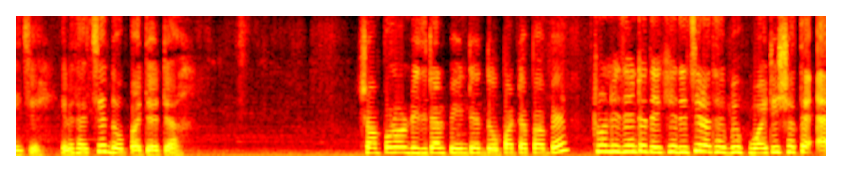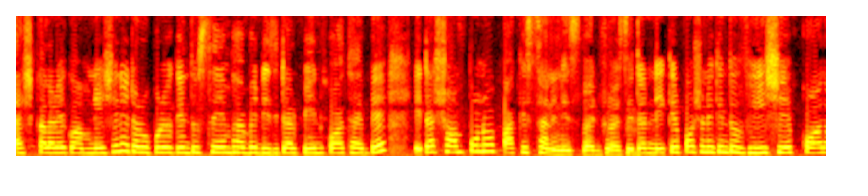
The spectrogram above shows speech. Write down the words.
এই যে, এটা থাকছে দোপাট্টাটা। সম্পূর্ণ ডিজিটাল প্রিন্টের দোপাট্টা পাবে। টোন ডিজাইনটা দেখিয়ে দিচ্ছি, এটা থাকবে হোয়াইটের সাথে অ্যাশ কালারের কম্বিনেশন এটার উপরেও কিন্তু সেম ভাবে ডিজিটাল প্রিন্ট করা থাকবে। এটা সম্পূর্ণ পাকিস্তানি ইন্সপায়ার্ড ফ্লার্স এটা নেকের পশনে কিন্তু ভি শেপ করা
